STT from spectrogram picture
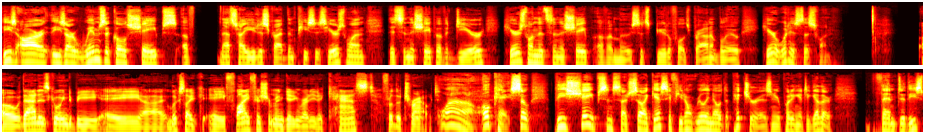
these are these are whimsical shapes of. That's how you describe them. Pieces. Here's one that's in the shape of a deer. Here's one that's in the shape of a moose. It's beautiful. It's brown and blue. Here, what is this one? Oh, that is going to be a. Uh, it looks like a fly fisherman getting ready to cast for the trout. Wow. Okay. So these shapes and such. So I guess if you don't really know what the picture is and you're putting it together, then do these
